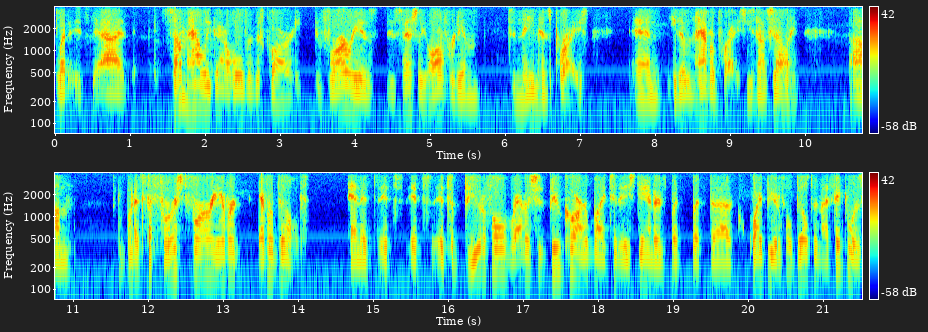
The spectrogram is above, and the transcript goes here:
but it, uh, somehow he got a hold of this car. Ferrari has essentially offered him to name his price, and he doesn't have a price. He's not selling. Um, but it's the first Ferrari ever ever built, and it's it's it's it's a beautiful, rather subdued car by today's standards, but but uh, quite beautiful. Built in, I think it was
